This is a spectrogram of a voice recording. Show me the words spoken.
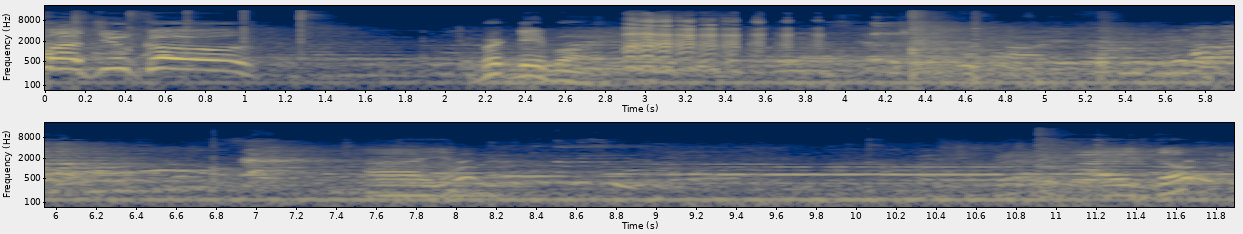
What you call birthday boy. Ayan. Idol.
